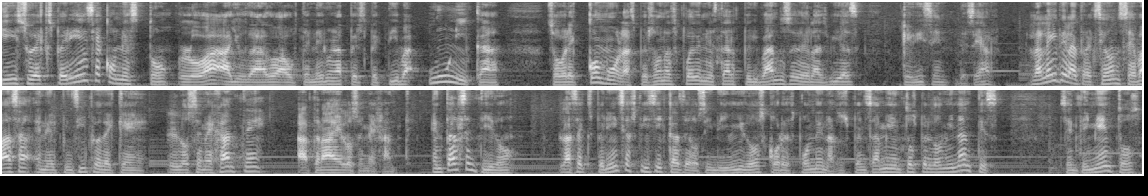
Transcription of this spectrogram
y su experiencia con esto lo ha ayudado a obtener una perspectiva única sobre cómo las personas pueden estar privándose de las vidas que dicen desear. La ley de la atracción se basa en el principio de que lo semejante atrae lo semejante. En tal sentido, las experiencias físicas de los individuos corresponden a sus pensamientos predominantes, sentimientos,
